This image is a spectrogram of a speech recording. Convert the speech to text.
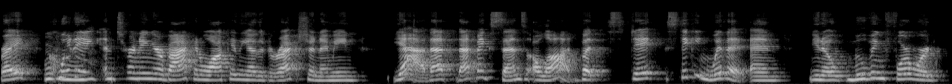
right mm-hmm. quitting and turning your back and walking the other direction i mean yeah, that that makes sense a lot. But stick sticking with it and you know moving forward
